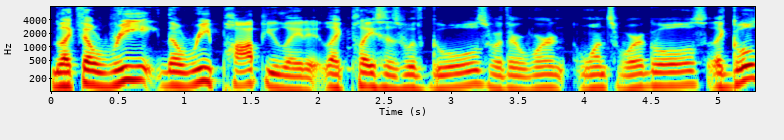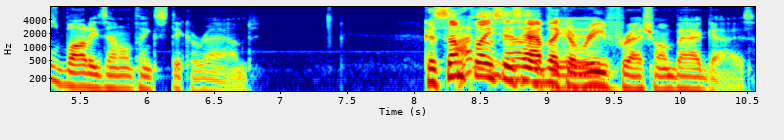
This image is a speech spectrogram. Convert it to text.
Like they'll re they'll repopulate it, like places with ghouls where there weren't once were ghouls. Like ghouls' bodies, I don't think stick around. Because some places know, have like a refresh on bad guys.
